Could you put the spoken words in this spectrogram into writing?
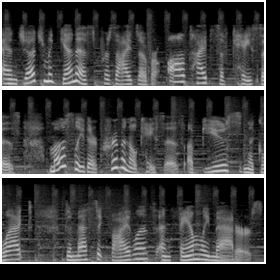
And Judge McGinnis presides over all types of cases. Mostly they're criminal cases, abuse, neglect, domestic violence, and family matters.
